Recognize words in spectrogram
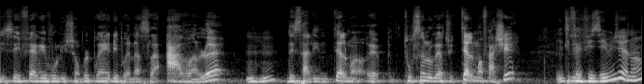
il s'est fait révolution pour le prendre l'indépendance là avant l'heure. Mhm. Dessalines tellement, euh, Toussaint l'ouverture tellement fâché. Il fait fusiller, monsieur, non?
